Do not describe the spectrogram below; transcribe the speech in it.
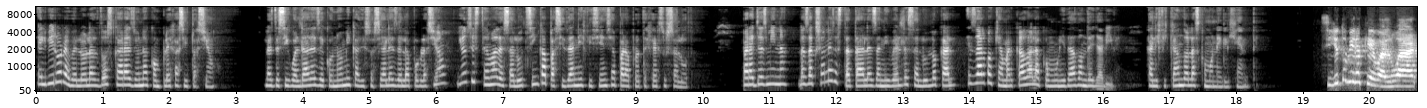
el virus reveló las dos caras de una compleja situación las desigualdades económicas y sociales de la población y un sistema de salud sin capacidad ni eficiencia para proteger su salud. Para Yasmina, las acciones estatales a nivel de salud local es algo que ha marcado a la comunidad donde ella vive, calificándolas como negligente. Si yo tuviera que evaluar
